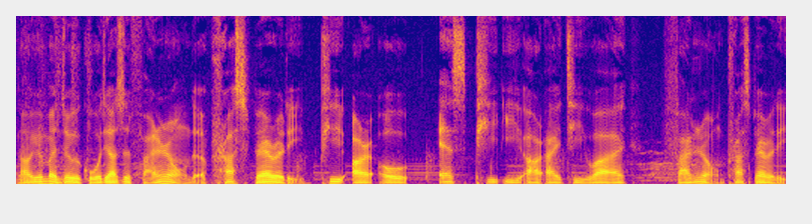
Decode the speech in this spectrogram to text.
然后原本这个国家是繁荣的，prosperity，p r o s p e r i t y，繁荣 prosperity，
